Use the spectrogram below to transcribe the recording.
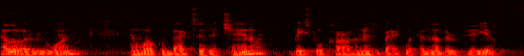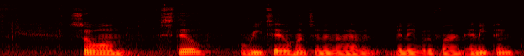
Hello everyone and welcome back to the channel. Baseball Card Hunters back with another video. So um still retail hunting and I haven't been able to find anything.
